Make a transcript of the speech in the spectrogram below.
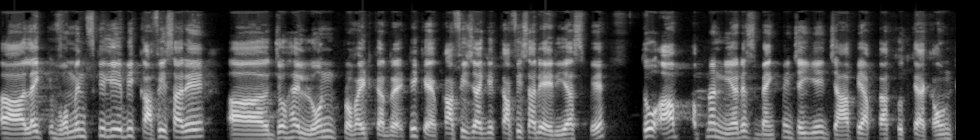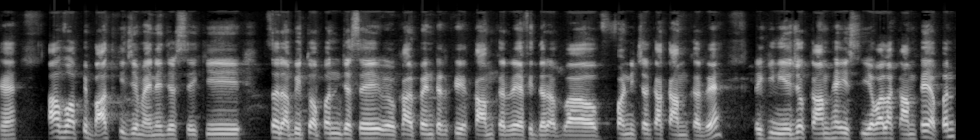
लाइक uh, वुमेन्स like, के लिए भी काफ़ी सारे uh, जो है लोन प्रोवाइड कर रहे हैं ठीक है? काफ़ी जगह काफ़ी सारे एरियाज़ पे। तो आप अपना नियरेस्ट बैंक में जाइए, जहाँ पे आपका खुद का अकाउंट है। आप वहाँ पे बात कीजिए मैनेजर से कि, सर, अभी तो अपन जैसे कारपेंटर के काम कर रहे हैं या फिर फर्नीचर का काम कर रहे हैं, लेकिन ये जो काम है, इस, ये वाला काम पे अपन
